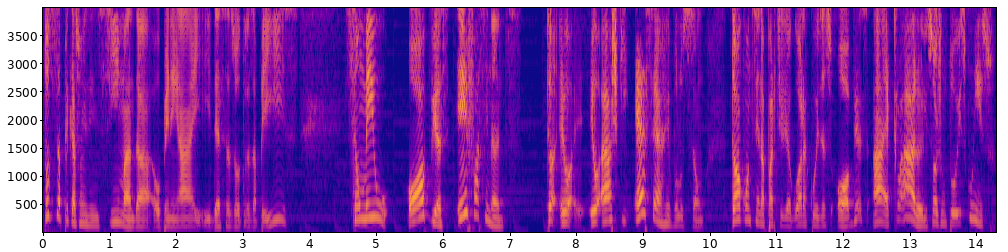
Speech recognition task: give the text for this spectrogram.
Todas as aplicações em cima da OpenAI e dessas outras APIs são meio óbvias e fascinantes. Então, eu, eu acho que essa é a revolução. Estão acontecendo a partir de agora coisas óbvias. Ah, é claro, ele só juntou isso com isso.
